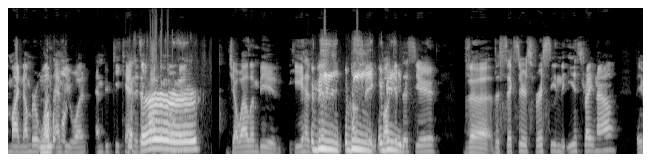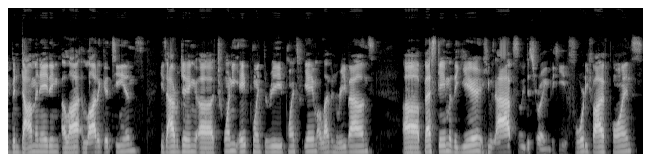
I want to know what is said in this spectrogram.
my number one Number MVP one MVP Yes, candidate at the moment. Joel Embiid. He has been Embiid, a Embiid, bucket this year. The the Sixers first seed in the East right now. They've been dominating a lot a lot of good teams. He's averaging uh 28.3 points per game, 11 rebounds. Uh, best game of the year. He was absolutely destroying the Heat. 45 points,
